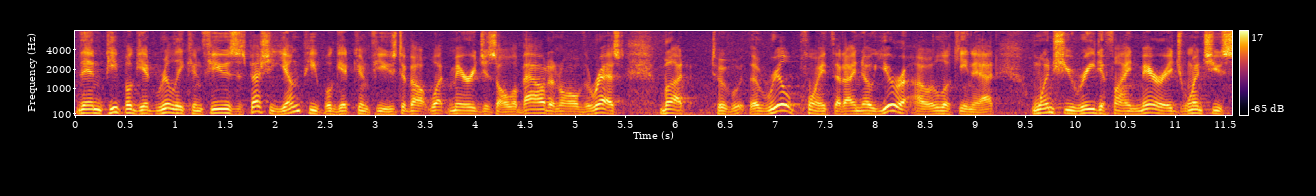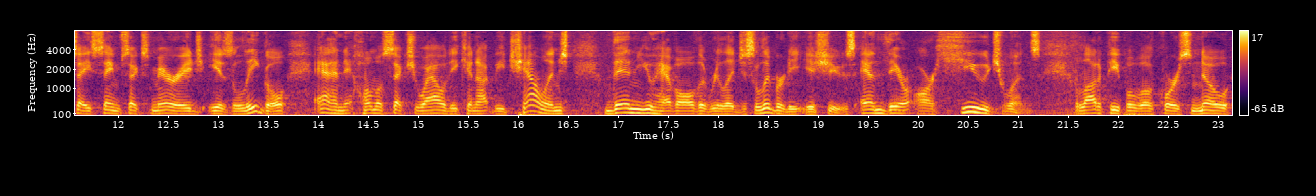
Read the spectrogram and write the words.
then people get really confused, especially young people get confused about what marriage is all about and all the rest. But to the real point that I know you're uh, looking at, once you redefine marriage, once you say same sex marriage is legal and homosexuality cannot be challenged, then you have all the religious liberty issues. And there are huge ones. A lot of people will, of course, know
